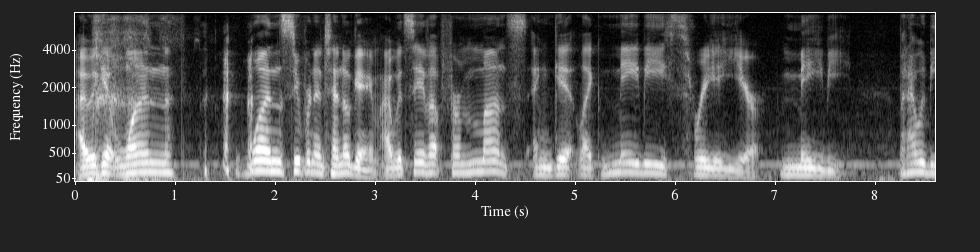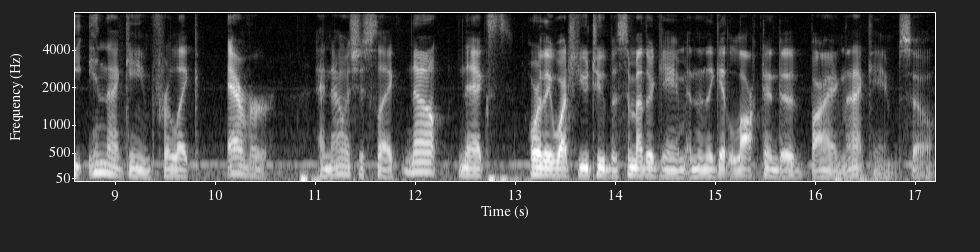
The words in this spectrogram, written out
I would get one one Super Nintendo game. I would save up for months and get like maybe three a year, maybe. But I would be in that game for like ever. And now it's just like, no, next. Or they watch YouTube of some other game and then they get locked into buying that game. So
